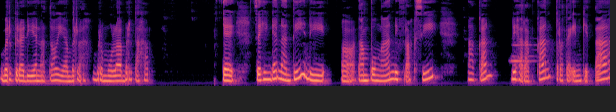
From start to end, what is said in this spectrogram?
bergradien atau ya ber, bermula bertahap oke sehingga nanti di uh, tampungan di fraksi akan diharapkan protein kita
